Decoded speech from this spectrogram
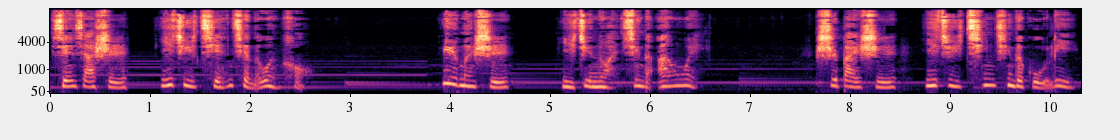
闲暇时一句浅浅的问候，郁闷时一句暖心的安慰，失败时一句轻轻的鼓励。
